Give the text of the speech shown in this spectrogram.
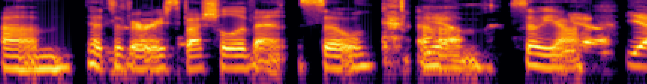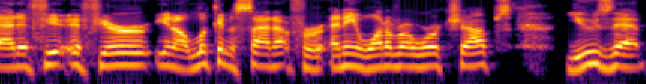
Um, that's exactly. a very special event. So, um, yeah. so yeah. yeah. Yeah. And if you if you're, you know, looking to sign up for any one of our workshops, use that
